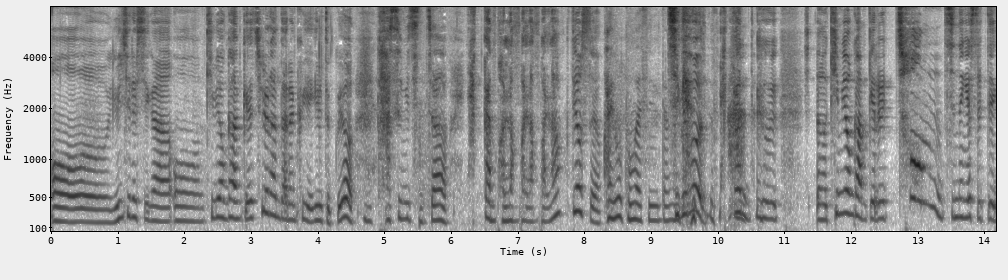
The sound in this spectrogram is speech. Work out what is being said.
어, 윤신혜 씨가, 어, 김영과 함께 출연한다는 그 얘기를 듣고요. 음. 가슴이 진짜 약간 벌렁벌렁벌렁 뛰었어요. 아이고 고맙습니다. 지금은 약간 그, 어, 김영과 함께를 처음 진행했을 때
